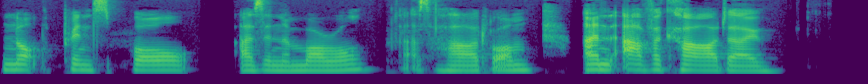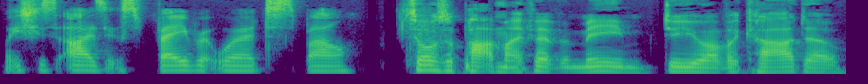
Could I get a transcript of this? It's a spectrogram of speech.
not the principal as in a moral. That's a hard one. And avocado, which is Isaac's favourite word to spell. It's also part of my favorite meme. Do you avocado?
